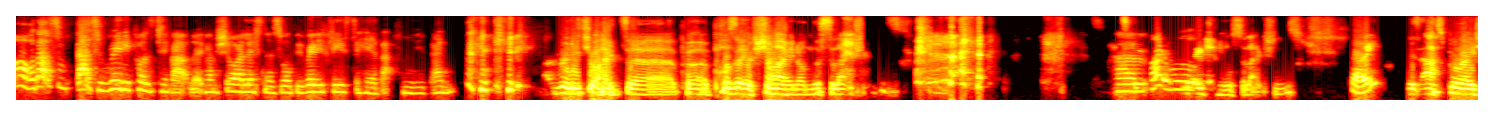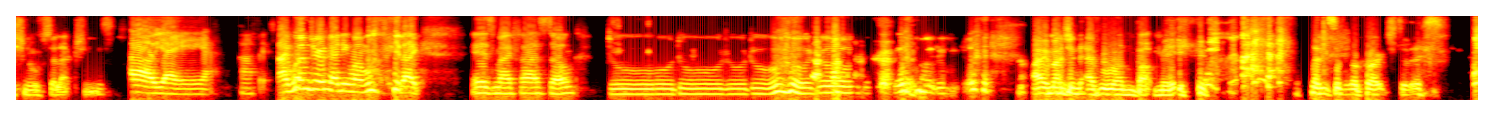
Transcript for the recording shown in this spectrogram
Oh, well, that's that's a really positive outlook. I'm sure our listeners will be really pleased to hear that from you, Ben. Thank you. I really tried to put a positive shine on the selections, Um, right. Well, aspirational selections. sorry. It's aspirational selections. Oh yeah, yeah, yeah. Perfect. I wonder if anyone will be like, "Here's my first song." Do do do do do do. do, do. I imagine everyone but me. Sensible approach to this.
